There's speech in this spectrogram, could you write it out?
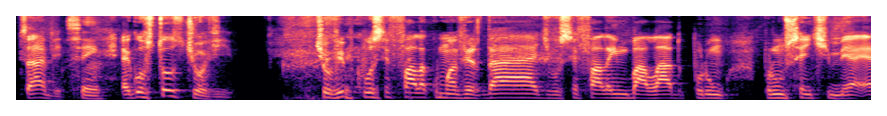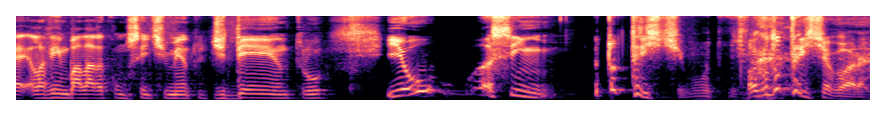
sabe? Sim. É gostoso te ouvir. Te ouvir porque você fala com uma verdade, você fala embalado por um, por um sentimento, ela vem embalada com um sentimento de dentro. E eu, assim, eu tô triste. Vou vou falar que eu tô triste agora.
